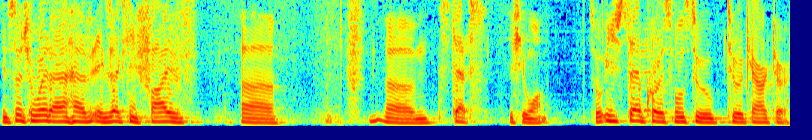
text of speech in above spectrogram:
In such a way that I have exactly five uh, um, steps, if you want. So each step corresponds to, to a character.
